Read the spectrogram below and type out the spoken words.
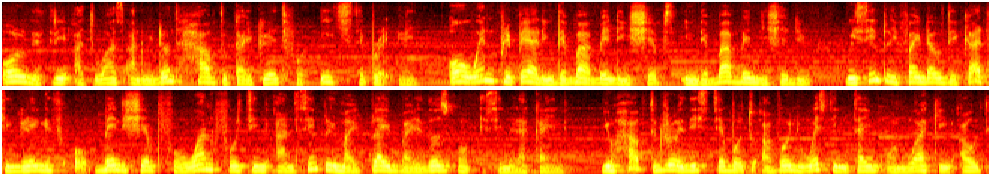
all the 3 at once and we don't have to calculate for each separately. Or when preparing the bar bending shapes in the bar bending schedule, we simply find out the cutting length or bend shape for one footing and simply multiply by those of a similar kind. You have to draw this table to avoid wasting time on working out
